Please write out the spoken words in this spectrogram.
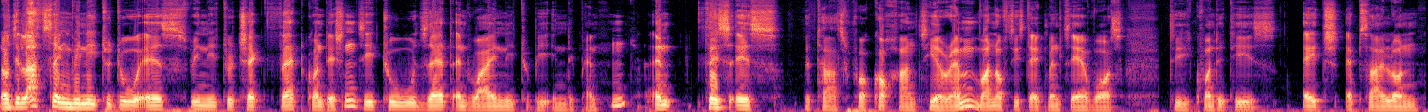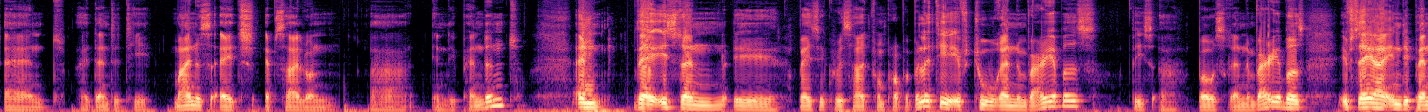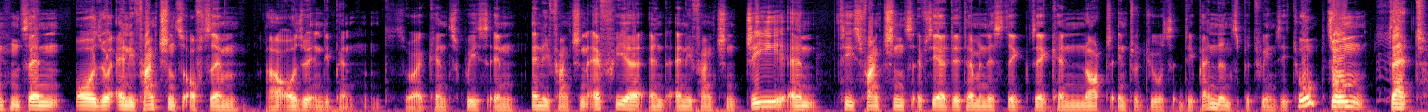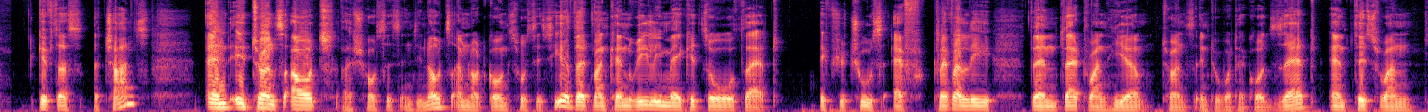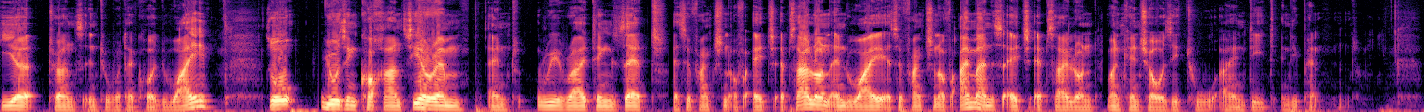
Now the last thing we need to do is we need to check that condition. The two z and y need to be independent. And this is a task for Cochran theorem. One of the statements there was the quantities h epsilon and identity minus h epsilon are independent. And there is then a basic result from probability if two random variables, these are both random variables, if they are independent, then also any functions of them are also independent. So I can squeeze in any function f here and any function g, and these functions, if they are deterministic, they cannot introduce dependence between the two. So that gives us a chance. And it turns out, I show this in the notes, I'm not going through this here, that one can really make it so that if you choose F cleverly, then that one here turns into what I call Z, and this one here turns into what I call Y. So using Cochran theorem and rewriting Z as a function of H epsilon and Y as a function of I minus H epsilon, one can show the two are indeed independent.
